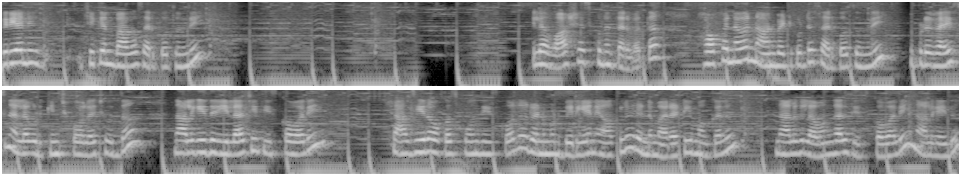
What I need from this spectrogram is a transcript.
బిర్యానీ చికెన్ బాగా సరిపోతుంది. ఇలా వాష్ చేసుకున్న తర్వాత హాఫ్ అన్ అవర్ నానబెట్టుకుంటే సరిపోతుంది. ఇప్పుడు రైస్ని ఎలా ఉడికించుకోవాలో చూద్దాం. నాలుగైదు ఇలాచీ తీసుకోవాలి. షాజీరా ఒక స్పూన్ తీసుకోవాలి. రెండు మూడు బిర్యానీ ఆకులు రెండు మరాఠీ మొగ్గలు నాలుగు లవంగాలు తీసుకోవాలి. నాలుగైదు.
